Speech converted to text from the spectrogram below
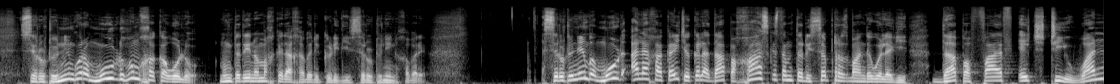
سیروټونین ګوره موډ هم ښه کولو موږ د دې نه مخکې دا خبرې کړې دي سیروټونین خبرې سیروټونین به موډ اله خکای چې کله دا په خاص قسم ته ریسپټرز باندې ولګي دا په 5HT1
